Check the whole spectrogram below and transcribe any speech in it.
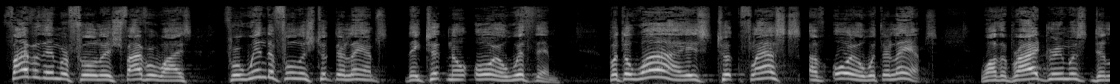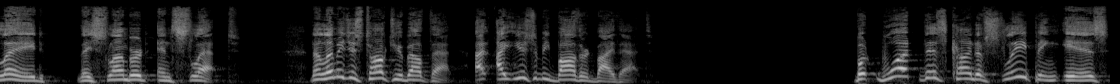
five of them were foolish, five were wise. For when the foolish took their lamps, they took no oil with them. But the wise took flasks of oil with their lamps. While the bridegroom was delayed, they slumbered and slept. Now, let me just talk to you about that. I, I used to be bothered by that. But what this kind of sleeping is,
